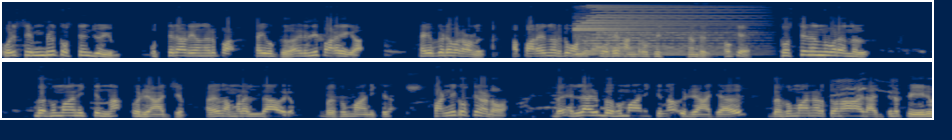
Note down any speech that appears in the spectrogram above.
ഒരു സിമ്പിൾ ക്വസ്റ്റ്യൻ ചോദിക്കും. ഉത്തരം അറിയാവുന്നവർ കൈ വെക്കുക. അല്ലെങ്കിൽ പറയുക. കൈ വെക്കയുടെ പറയാനുള്ളത്. ആ പറയുന്നവർക്ക് വൺ സ്പോട്ട് ഹൺഡ്രഡ് റുപ്പീസ് ഞാൻ തരും. ഓക്കെ ക്വസ്റ്റ്യൻ എന്ന് പറയുന്നത് ബഹുമാനിക്കുന്ന ഒരു രാജ്യം. അതായത് നമ്മളെല്ലാവരും ബഹുമാനിക്കുന്ന ഫണ്ണി ക്വസ്റ്റ്യൻ ആട്ടോ എല്ലാവരും ബഹുമാനിക്കുന്ന ഒരു രാജ്യം. അതായത് ബഹുമാനാർത്ഥമാണ് ആ രാജ്യത്തിന്റെ പേര്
